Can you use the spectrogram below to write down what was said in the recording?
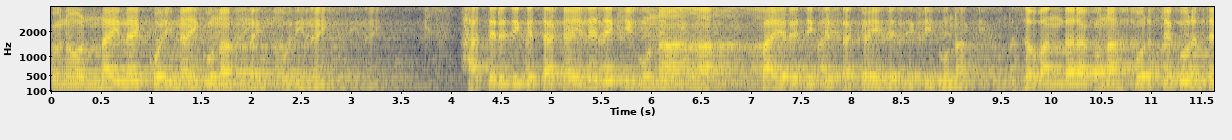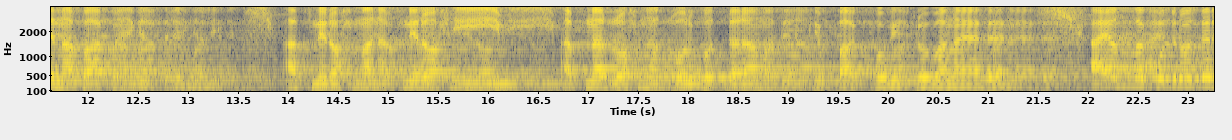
কোন অন্যায় নাই, করি নাই, গুনাহ নাই, করি নাই। হাতের দিকে তাকাইলে দেখি গুনা পায়ের দিকে তাকাইলে দেখি গুনা জবান দ্বারা গুনাহ করতে করতে না পাক হয়ে গেছে রে মালিক। আপনি রহমান, আপনি রহিম। আপনার রহমত, বরকত দ্বারা আমাদেরকে পাক পবিত্র বানায় দেন। আয় আল্লাহ, কুদরতের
